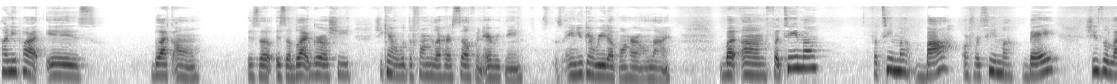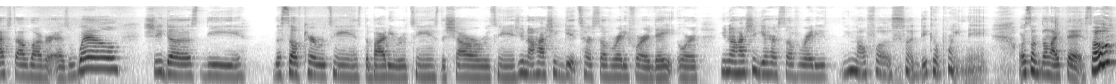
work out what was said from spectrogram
honey pot is black owned. It's a it's a black girl. She she came up with the formula herself and everything and you can read up on her online. But um, Fatima, Fatima Ba or Fatima Bay, she's a lifestyle vlogger as well. She does the the self care routines, the body routines, the shower routines. You know how she gets herself ready for a date, or you know how she get herself ready, you know, for a dick appointment or something like that. So,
